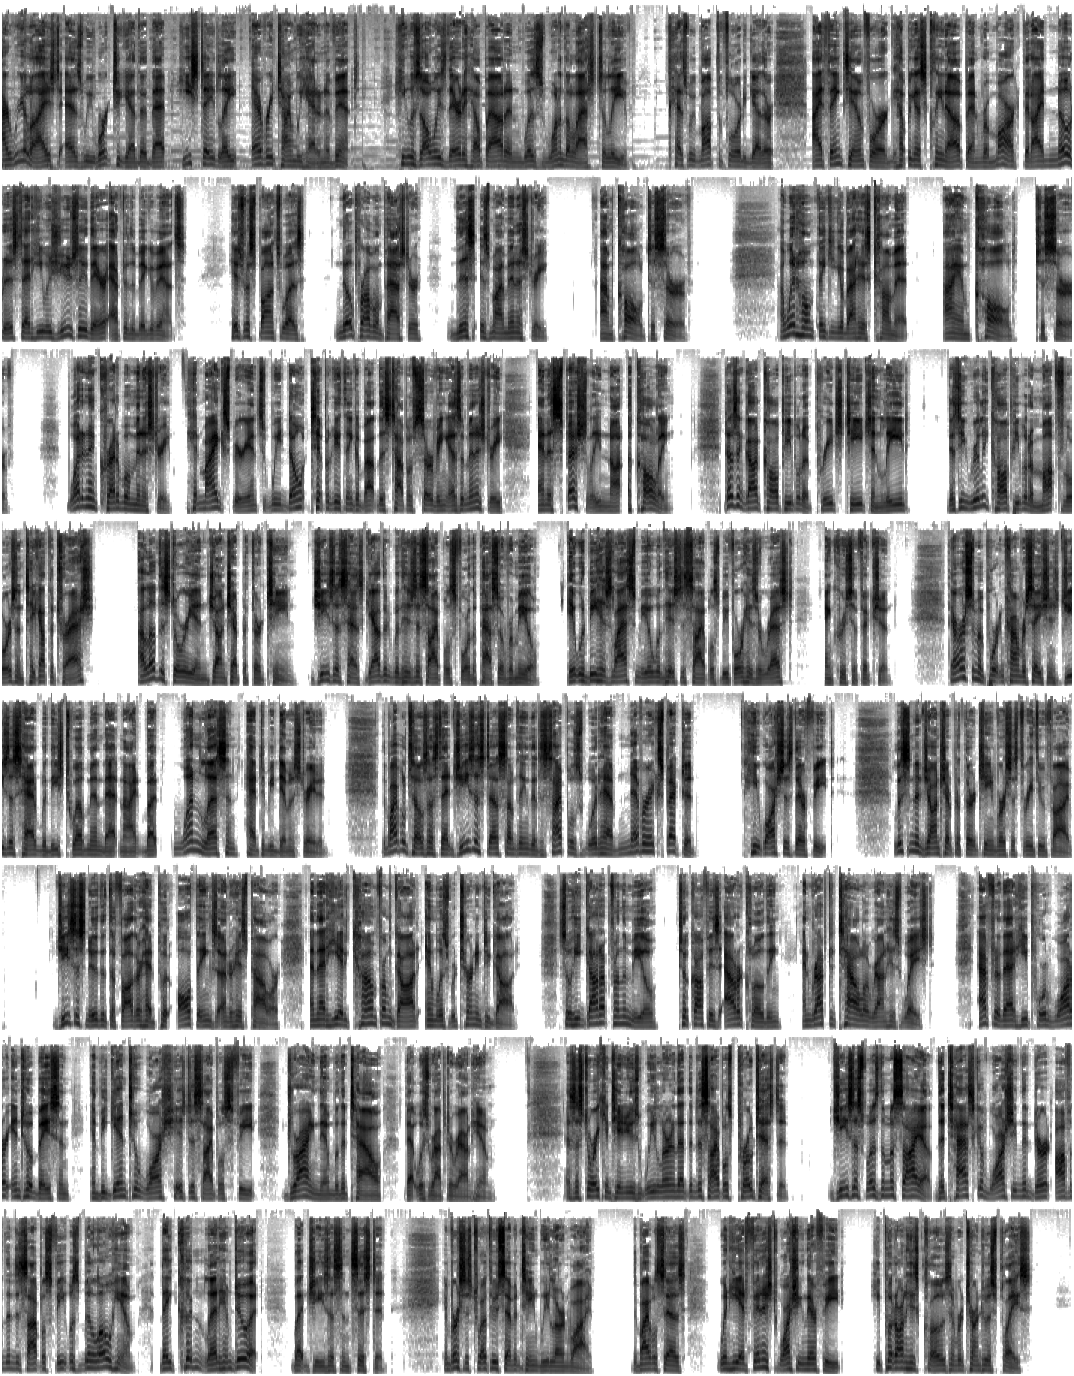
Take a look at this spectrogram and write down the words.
I realized as we worked together that he stayed late every time we had an event. He was always there to help out and was one of the last to leave. As we mopped the floor together, I thanked him for helping us clean up and remarked that I'd noticed that he was usually there after the big events. His response was, No problem, Pastor. This is my ministry. I'm called to serve. I went home thinking about his comment, I am called to serve. What an incredible ministry. In my experience, we don't typically think about this type of serving as a ministry, and especially not a calling. Doesn't God call people to preach, teach, and lead? Does He really call people to mop floors and take out the trash? I love the story in John chapter 13. Jesus has gathered with his disciples for the Passover meal. It would be his last meal with his disciples before his arrest and crucifixion. There are some important conversations Jesus had with these 12 men that night, but one lesson had to be demonstrated. The Bible tells us that Jesus does something the disciples would have never expected. He washes their feet. Listen to John chapter 13 verses 3 through 5. Jesus knew that the Father had put all things under his power and that he had come from God and was returning to God. So he got up from the meal, took off his outer clothing, and wrapped a towel around his waist. After that, he poured water into a basin and began to wash his disciples' feet, drying them with a towel that was wrapped around him. As the story continues, we learn that the disciples protested. Jesus was the Messiah. The task of washing the dirt off of the disciples' feet was below him. They couldn't let him do it, but Jesus insisted. In verses 12 through 17, we learn why. The Bible says, When he had finished washing their feet, he put on his clothes and returned to his place.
